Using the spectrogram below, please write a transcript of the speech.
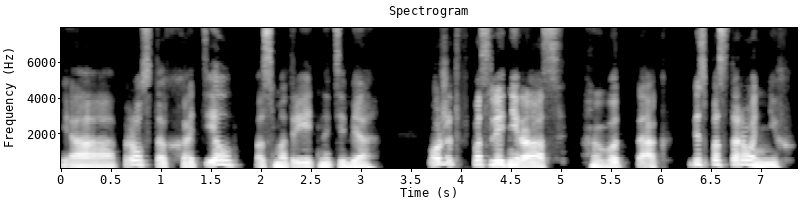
«Я просто хотел посмотреть на тебя. Может, в последний раз. Вот так, без посторонних.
